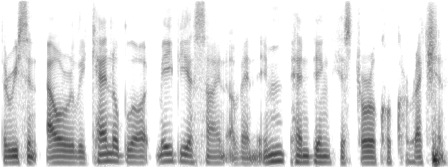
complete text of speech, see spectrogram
the recent hourly candle blowout may be a sign of an impending historical correction.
